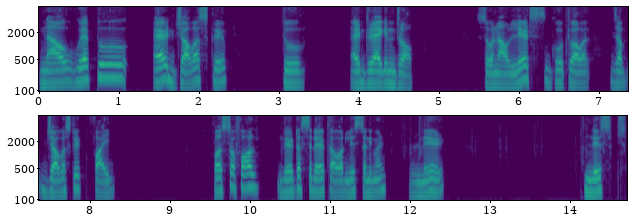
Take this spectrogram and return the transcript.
Now we have to add JavaScript to add drag and drop. So now let's go to our JavaScript file. First of all, let us select our list element, let list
